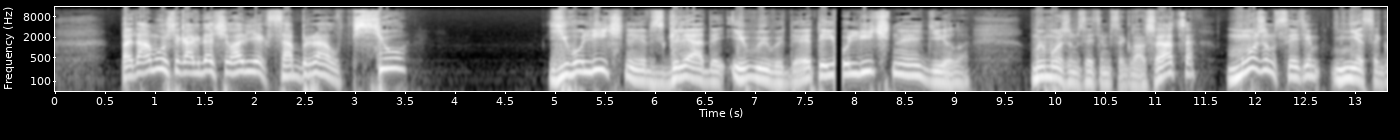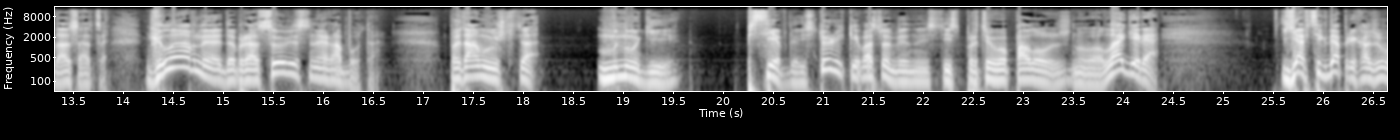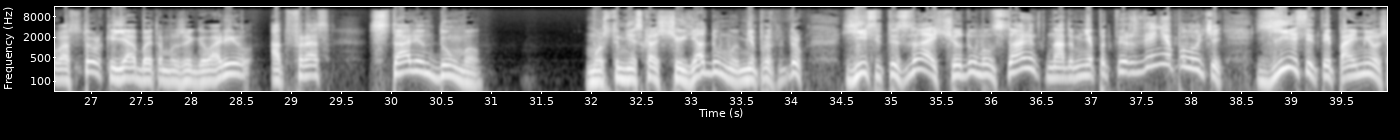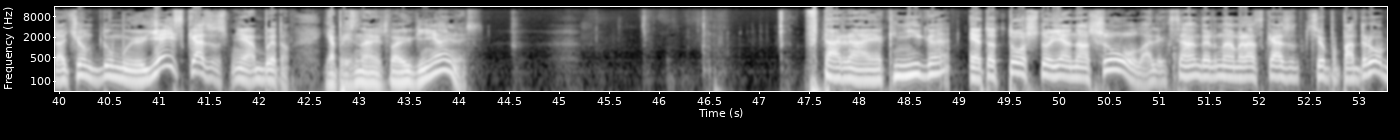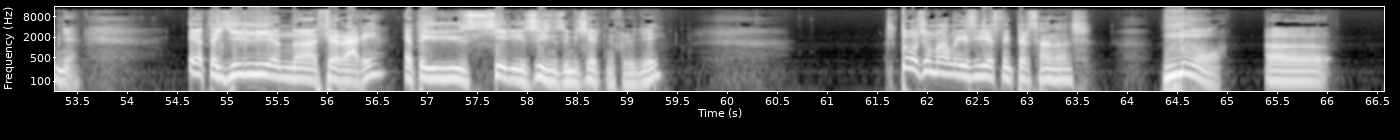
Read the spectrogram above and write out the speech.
потому что когда человек собрал все, его личные взгляды и выводы, это его личное дело. Мы можем с этим соглашаться – Можем с этим не соглашаться. Главное – добросовестная работа. Потому что многие псевдоисторики, в особенности из противоположного лагеря, я всегда прихожу в восторг, и я об этом уже говорил, от фраз «Сталин думал». Может, ты мне скажешь, что я думаю? Мне просто вдруг, если ты знаешь, что думал Сталин, надо мне подтверждение получить. Если ты поймешь, о чем думаю я, и скажешь мне об этом, я признаю твою гениальность. Вторая книга — это то, что я нашел. Александр нам расскажет все поподробнее. Это Елена Феррари. Это из серии «Жизнь замечательных людей» тоже малоизвестный персонаж. Но э,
